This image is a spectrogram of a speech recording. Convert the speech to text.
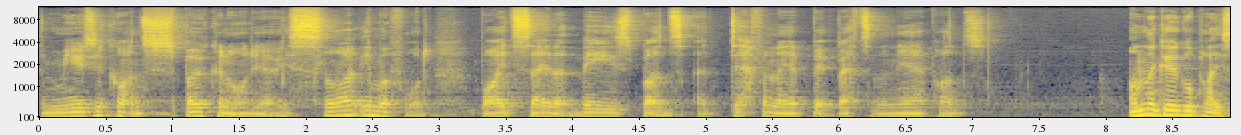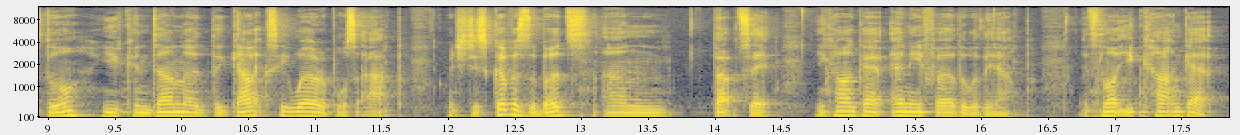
the musical and spoken audio is slightly muffled, but I'd say that these buds are definitely a bit better than the AirPods. On the Google Play Store, you can download the Galaxy Wearables app, which discovers the buds, and that's it. You can't go any further with the app. It's like you can't get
